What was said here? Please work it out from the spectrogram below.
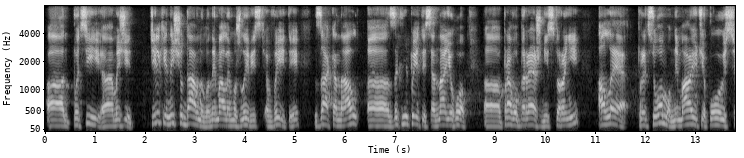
а, по цій а, межі. Тільки нещодавно вони мали можливість вийти за канал, а, закріпитися на його а, правобережній стороні, але при цьому не мають якогось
